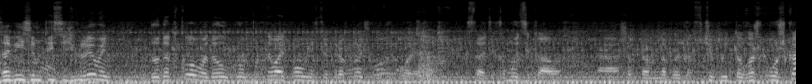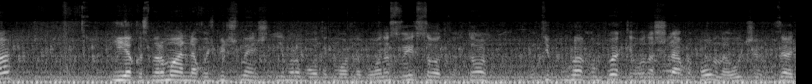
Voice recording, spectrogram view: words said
за 8 тисяч гривень додатково доукомплектувати повністю трьохточку зборі. Кстати, кому цікаво, щоб там, наприклад, вчепити того ж плужка і якось нормально, хоч більш-менш їм роботи можна було на своїх сотках, то ті плуга комплекти, вона шляпа повна, лучше взяти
